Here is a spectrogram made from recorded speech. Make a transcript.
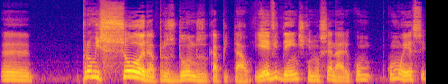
é, promissora para os donos do capital. E é evidente que num cenário como, como esse,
